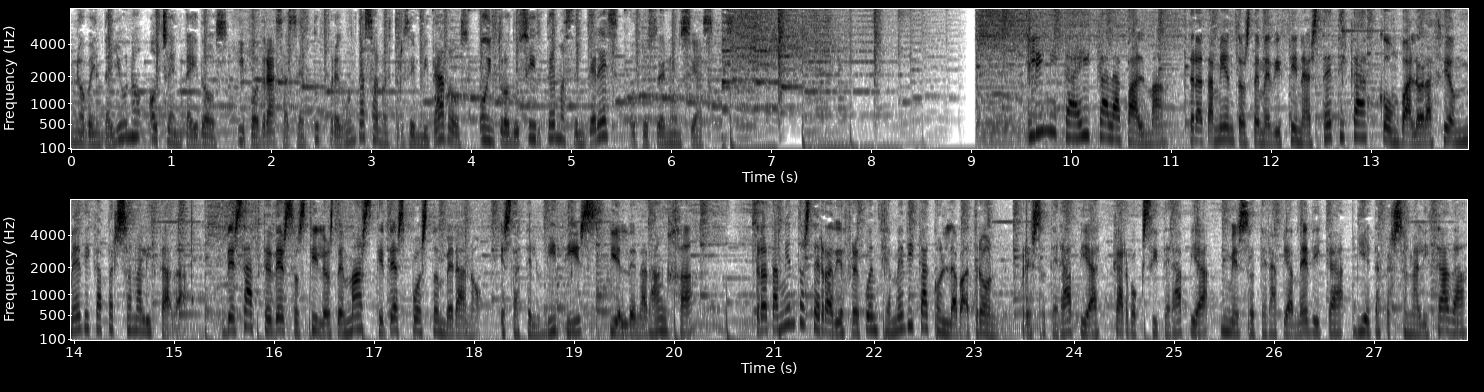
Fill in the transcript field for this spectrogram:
91 82 y podrás hacer tus preguntas a nuestros invitados o introducir temas de interés o tus denuncias. Clínica ICA La Palma. Tratamientos de medicina estética con valoración médica personalizada. Deshazte de esos kilos de más que te has puesto en verano. Esa celulitis, piel de naranja. Tratamientos de radiofrecuencia médica con lavatrón, presoterapia, carboxiterapia, mesoterapia médica, dieta personalizada.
